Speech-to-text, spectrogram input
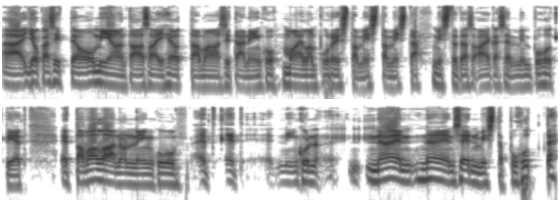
ää, joka sitten on omiaan taas aiheuttamaan sitä niin kuin mailan puristamista, mistä, mistä tässä aikaisemmin puhuttiin. Että et tavallaan on niin kuin, et, et, niin kuin näen, näen sen, mistä puhutte,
